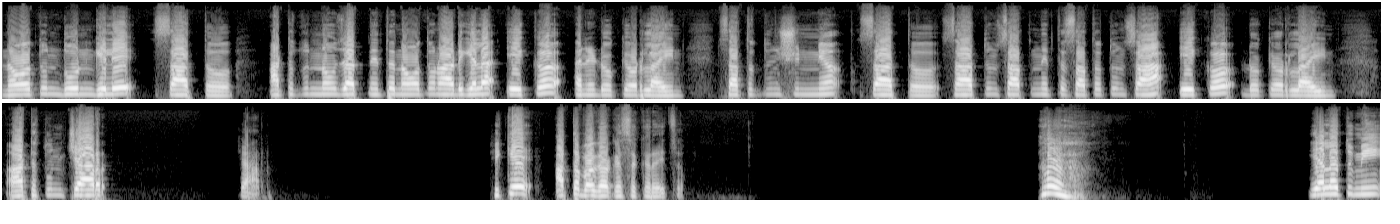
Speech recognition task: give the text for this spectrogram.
नवातून दोन गेले सात. आठातून नऊ जात नाही तर नवातून आठ गेला एक आणि डोक्यावर लाईन. सातातून शून्य सात. सहातून सात नाही तर सातातून सहा एक डोक्यावर लाईन. आठातून चार चार. ठीक आहे? आता बघा कसं करायचं. याला तुम्ही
